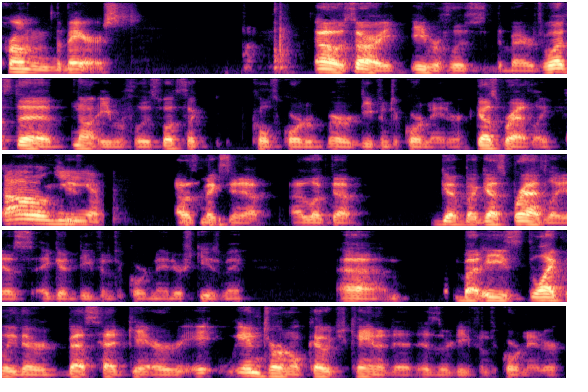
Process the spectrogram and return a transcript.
from the Bears. Oh, sorry, Eberflus, the Bears. What's the not Eberflus? What's the Colts quarter or defensive coordinator? Gus Bradley. Oh yeah, I was mixing up. I looked up, but Gus Bradley is a good defensive coordinator. Excuse me. Um, but he's likely their best head ca- or internal coach candidate is their defensive coordinator,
